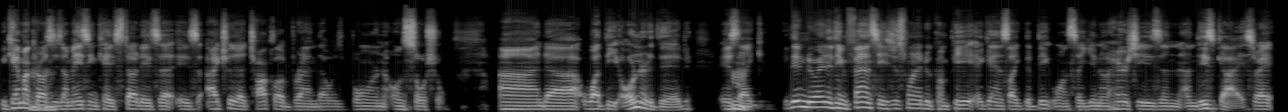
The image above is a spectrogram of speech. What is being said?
we came across mm-hmm. this amazing case study it's a, is actually a chocolate brand that was born on social and uh, what the owner did is mm-hmm. like he didn't do anything fancy he just wanted to compete against like the big ones like you know hershey's and, and these guys right?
